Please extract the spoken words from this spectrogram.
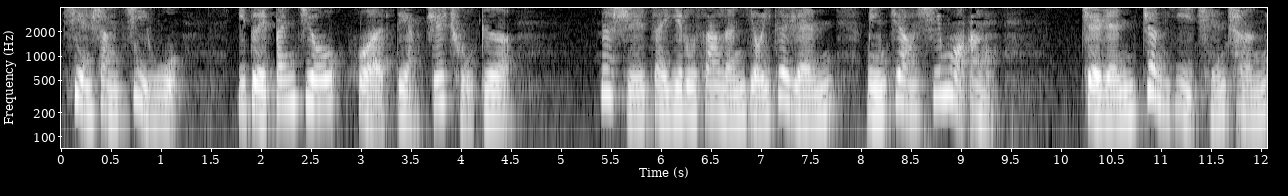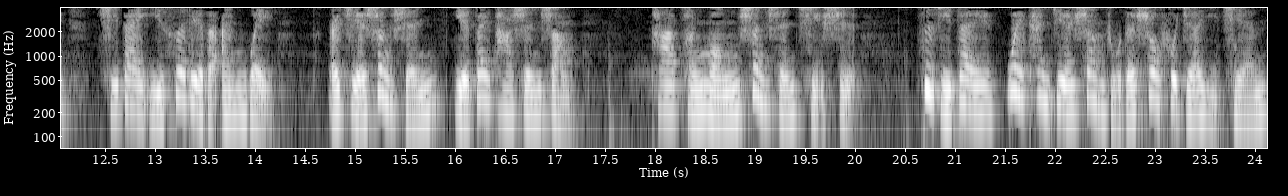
献上祭物。一对斑鸠或两只雏鸽。那时，在耶路撒冷有一个人名叫西莫昂，这人正义虔诚，期待以色列的安慰，而且圣神也在他身上。他曾蒙圣神启示，自己在未看见上主的受缚者以前，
